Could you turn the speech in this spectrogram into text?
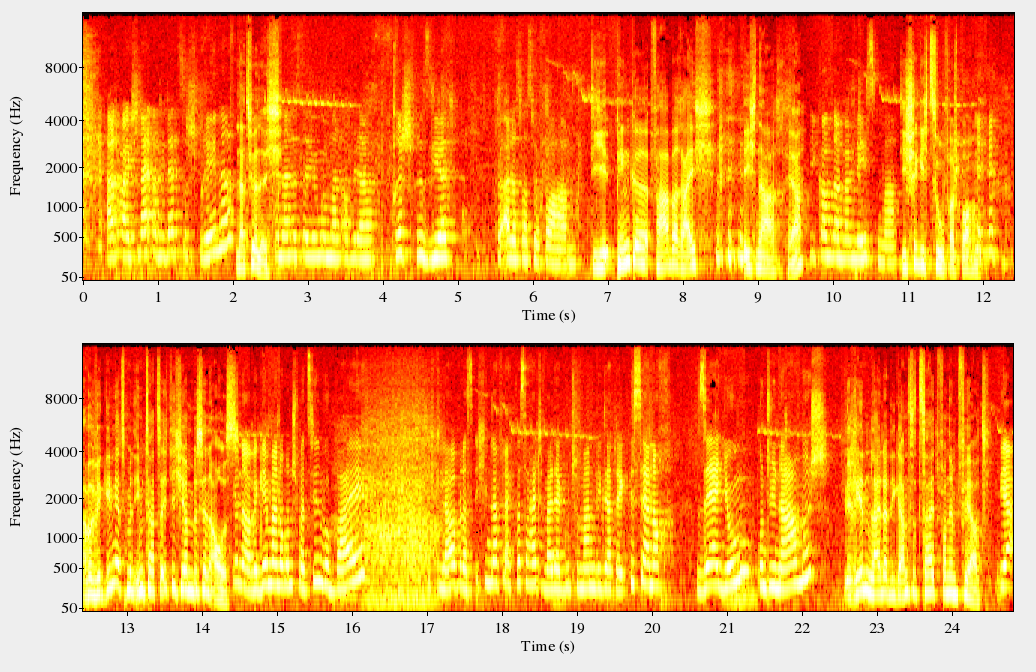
Warte mal, ich schneide noch die letzte Strähne. Natürlich. Und dann ist der junge Mann auch wieder frisch frisiert für alles, was wir vorhaben. Die pinke Farbe reich ich nach, ja? Die kommt dann beim nächsten Mal. Die schicke ich zu, versprochen. Aber wir gehen jetzt mit ihm tatsächlich hier ein bisschen aus. Genau, wir gehen mal eine Runde spazieren, wobei ich glaube, dass ich ihn da vielleicht besser halte, weil der gute Mann, wie gesagt, der ist ja noch sehr jung und dynamisch. Wir reden leider die ganze Zeit von dem Pferd. Ja.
